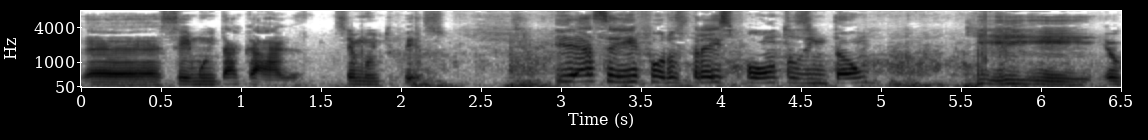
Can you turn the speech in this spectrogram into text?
é, sem muita carga, sem muito peso. E esses aí foram os três pontos, então, que eu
